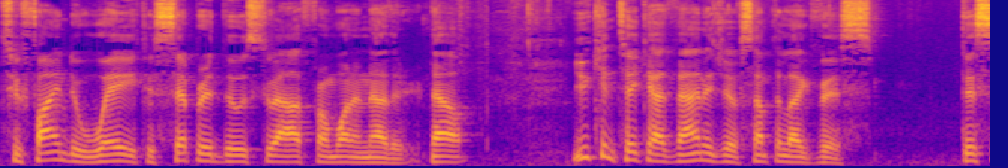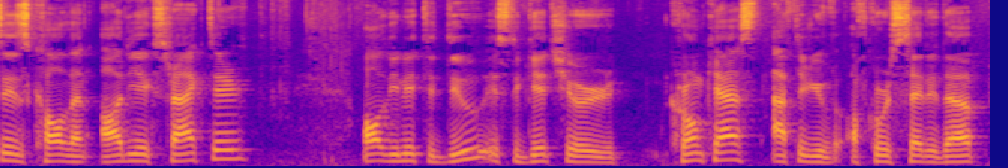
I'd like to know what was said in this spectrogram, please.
to find a way to separate those two out from one another. Now, you can take advantage of something like this. This is called an audio extractor. All you need to do is to get your Chromecast after you've, of course, set it up.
